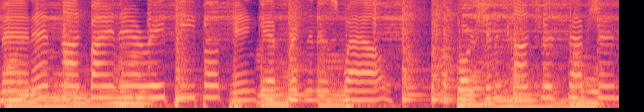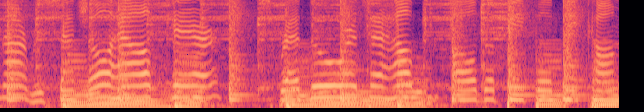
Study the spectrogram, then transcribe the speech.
Men and non-binary people can get pregnant as well. Contraception are essential health care. Spread the word to help all the people become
